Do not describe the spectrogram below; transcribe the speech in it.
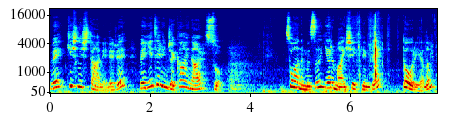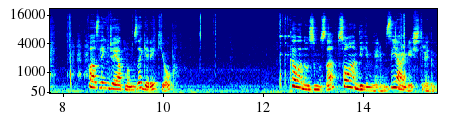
ve kişniş taneleri ve yeterince kaynar su. Soğanımızı yarım ay şeklinde doğrayalım. Fazla ince yapmamıza gerek yok. Kavanozumuza soğan dilimlerimizi yerleştirelim.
